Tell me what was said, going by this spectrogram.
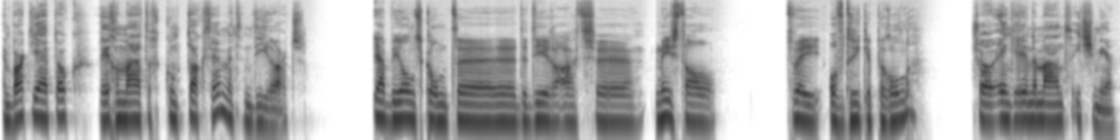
En Bart, jij hebt ook regelmatig contact hè, met een dierenarts. Ja, bij ons komt eh, de dierenarts eh, meestal twee of drie keer per ronde. Zo één keer in de maand, ietsje meer.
